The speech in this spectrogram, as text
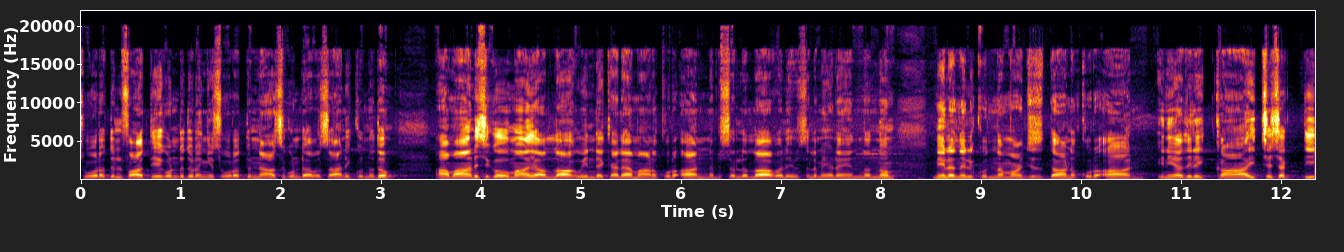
സൂറത്തുൽ ഫാത്തിയ കൊണ്ട് തുടങ്ങി സൂറത്തുൽ നാസ് കൊണ്ട് അവസാനിക്കുന്നതും അമാനുഷികവുമായ അള്ളാഹുവിന്റെ കലാമാണ് ഖുർആൻ. നബി സല്ലല്ലാഹു അലൈഹി വസ്ലമയുടെ എന്നെന്നും നിലനിൽക്കുന്ന മജിസ്താണ് ഖുർആൻ. ഇനി അതിൽ കാഴ്ച ശക്തി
